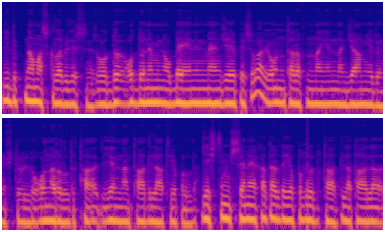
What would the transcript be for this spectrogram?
Gidip namaz kılabilirsiniz. O, dö- o dönemin o beğenilmeyen CHP'si var ya onun tarafından yeniden camiye dönüştürüldü, onarıldı, ta- yeniden tadilatı yapıldı. Geçtiğimiz seneye kadar da yapılıyordu tadilat hala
